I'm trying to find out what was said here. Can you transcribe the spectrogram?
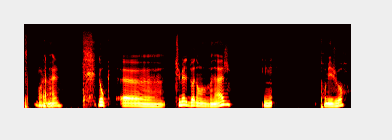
Pas Voilà. mal. Donc, euh, tu mets le doigt dans l'engrenage. Mm. Premier jour.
